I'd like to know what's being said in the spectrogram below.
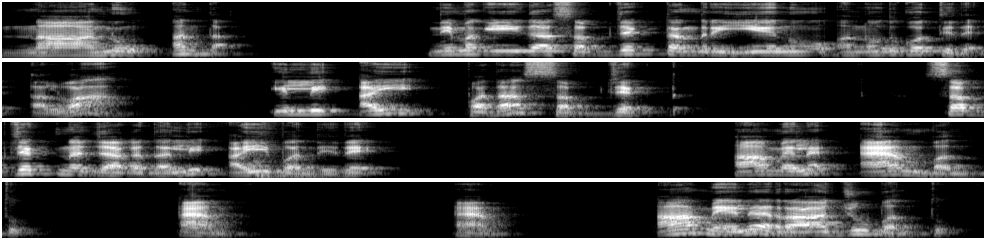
ನಾನು ಅಂತ. ನಿಮಗೆ ಈಗ ಸಬ್ಜೆಕ್ಟ್ ಅಂದರೆ ಏನು ಅನ್ನೋದು ಗೊತ್ತಿದೆ, ಅಲ್ವಾ? ಇಲ್ಲಿ ಐ ಪದ ಸಬ್ಜೆಕ್ಟ್. ಸಬ್ಜೆಕ್ಟ್ನ ಜಾಗದಲ್ಲಿ ಐ ಬಂದಿದೆ. ಆಮೇಲೆ ಆಮ್ ಬಂತು. Am am. ಆಮೇಲೆ ರಾಜು ಬಂತು.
